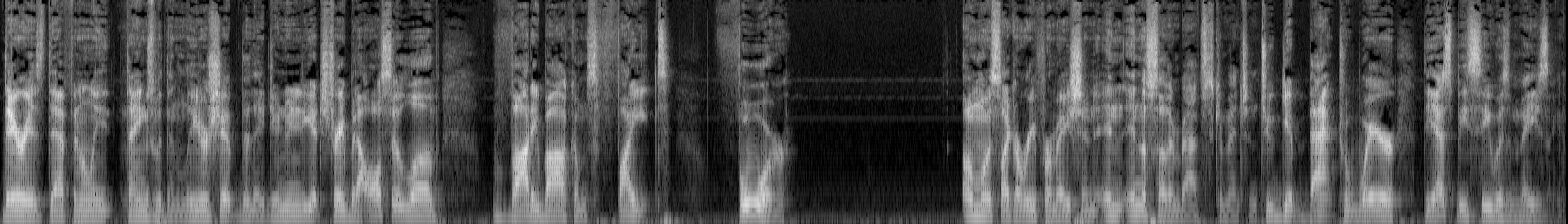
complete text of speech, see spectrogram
There is definitely things within leadership that they do need to get straight, but I also love Voddie Baucham's fight for almost like a reformation in, in the Southern Baptist Convention to get back to where the SBC was amazing.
